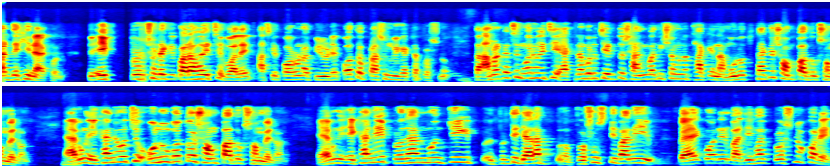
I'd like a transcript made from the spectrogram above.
আর দেখি না এখন। তো এই প্রশ্নটা কি করা হয়েছে বলেন? আজকে করোনা পিরিয়ডে কত প্রাসঙ্গিক একটা প্রশ্ন। তা আমার কাছে মনে হয়েছে এক নম্বর হচ্ছে এটা তো সাংবাদিক সম্মেলন থাকে না মূলত থাকে সম্পাদক সম্মেলন। এবং এখানে হচ্ছে অনুগত সম্পাদক সম্মেলন। এবং এখানে প্রধানমন্ত্রী প্রতি যারা প্রশস্তি বাণী ব্যয় করেন বা যেভাবে প্রশ্ন করেন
